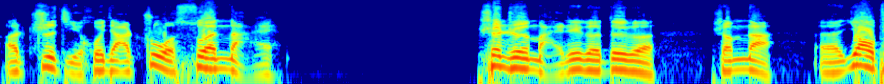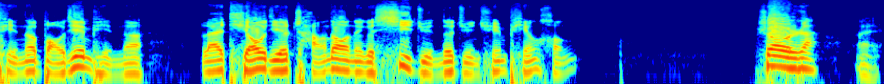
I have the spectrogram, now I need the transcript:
啊自己回家做酸奶，甚至买这个这个什么呢？呃，药品呢，保健品呢，来调节肠道那个细菌的菌群平衡。是不是？哎，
